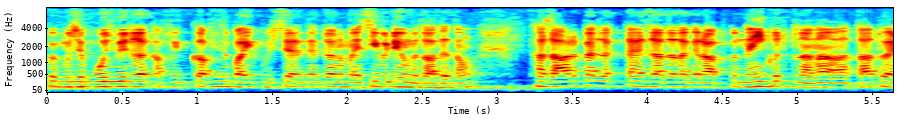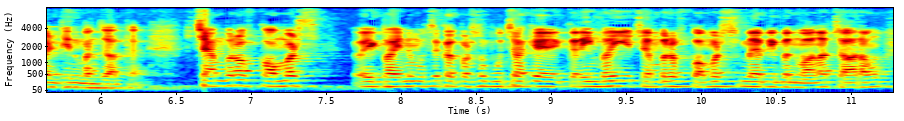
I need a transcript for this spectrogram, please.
कोई मुझे पूछ भी रहा, काफ़ी काफ़ी भाई पूछते रहते हैं तो मैं इसी वीडियो में बता देता हूँ। हज़ार रुपया लगता है ज़्यादा, अगर आपको नहीं कुछ बनाना आता तो एनटीएन बन जाता है। चैम्बर ऑफ़ कॉमर्स एक भाई ने मुझसे कल परसों पूछा कि, करीम भाई, ये चैम्बर ऑफ़ कॉमर्स में अभी बनवाना चाह रहा हूँ।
